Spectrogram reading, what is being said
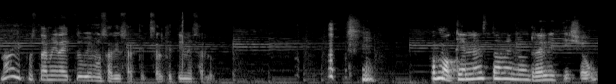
No, y pues también ahí tuvimos a Dios Quetzal, que tiene salud. ¿Cómo que no estaba en un reality show?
